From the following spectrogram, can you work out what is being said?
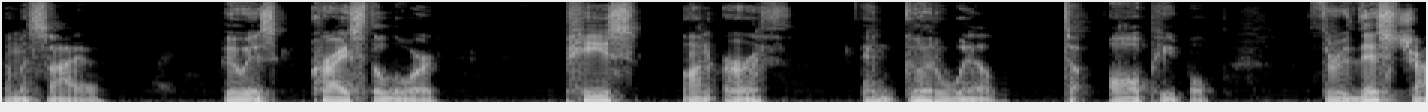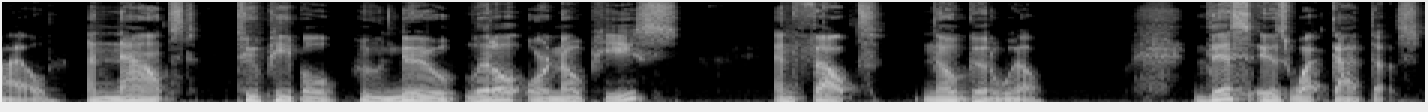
a Messiah, who is Christ the Lord, peace on earth and goodwill to all people through this child announced to people who knew little or no peace and felt no goodwill. This is what God does.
